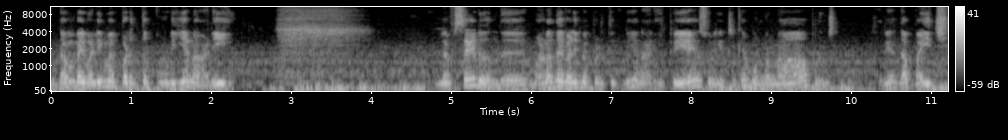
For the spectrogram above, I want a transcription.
உடம்பை வலிமைப்படுத்தக்கூடிய நாடி. லெஃப்ட் சைடு வந்து மனதை வலிமைப்படுத்தக்கூடிய நாடி. இப்பயே சொல்லிட்டு இருக்கேன் முன்னா புரிஞ்சு. சரியா? இந்த பயிற்சி.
